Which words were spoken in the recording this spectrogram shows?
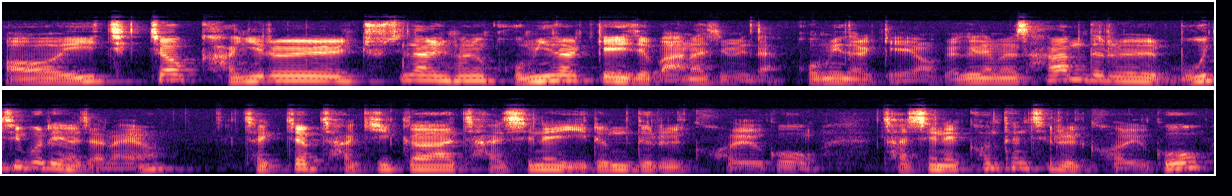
어, 이 직접 강의를 추진하려면 고민할 게 이제 많아집니다. 고민할 게요. 왜 그러냐면 사람들을 모집을 해야 하잖아요. 직접 자기가 자신의 이름들을 걸고 자신의 컨텐츠를 걸고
